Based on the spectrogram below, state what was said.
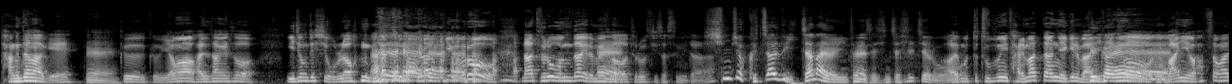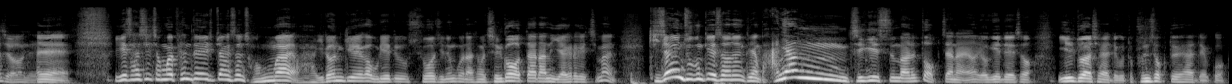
당당하게 네. 그, 그 영화 관상에서 이정재 씨 올라오는 것 같은 그런 느낌으로 나 들어온다 이러면서 네. 들어올 수 있었습니다. 심지어 그 짤도 있잖아요 인터넷에 진짜 실제로. 아, 뭐 또 두 분이 닮았다는 얘기를 많이 그러니까, 해서 예. 많이 합성하죠. 네. 예. 이게 사실 정말 팬들 입장에서는 정말 아, 이런 기회가 우리에도 주어지는구나 정말 즐거웠다라는 이야기를 하겠지만 기자인 두 분께서는 그냥 마냥 즐길 수만은 또 없잖아요. 여기에 대해서 일도 하셔야 되고 또 분석도 해야 되고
